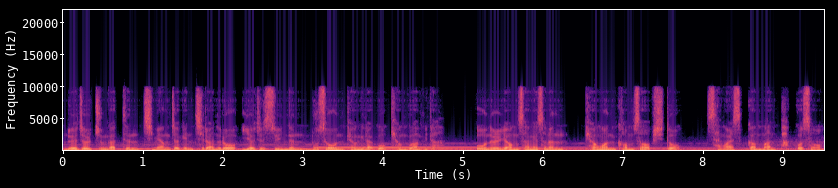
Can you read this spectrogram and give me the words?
뇌졸중 같은 치명적인 질환으로 이어질 수 있는 무서운 병이라고 경고합니다. 오늘 영상에서는 병원 검사 없이도 생활 습관만 바꿔서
